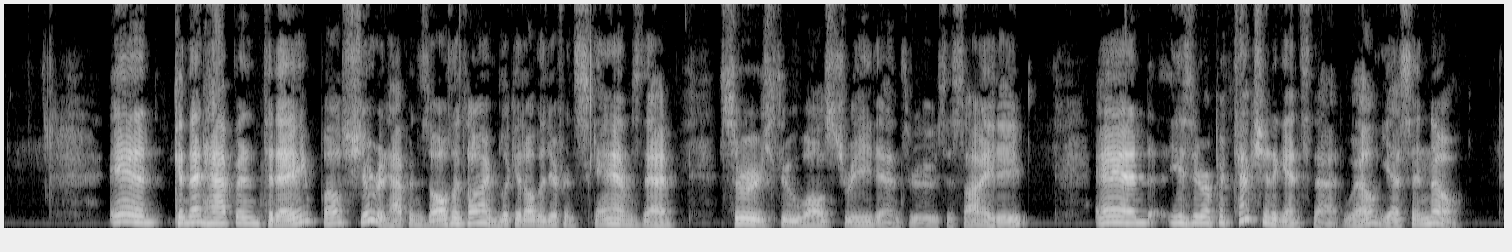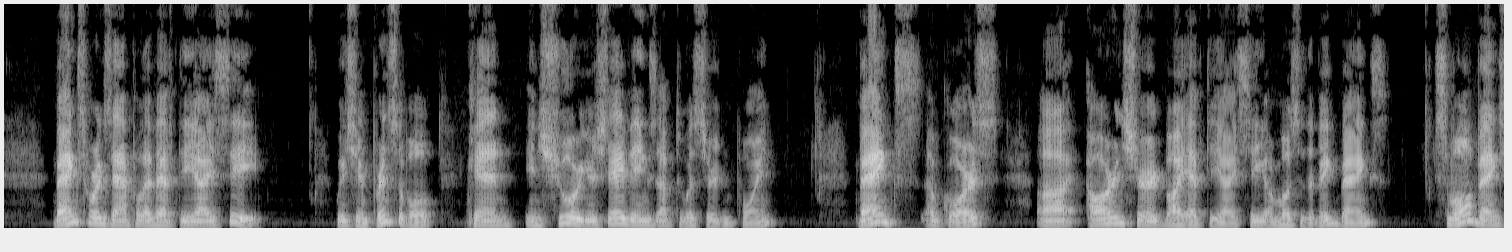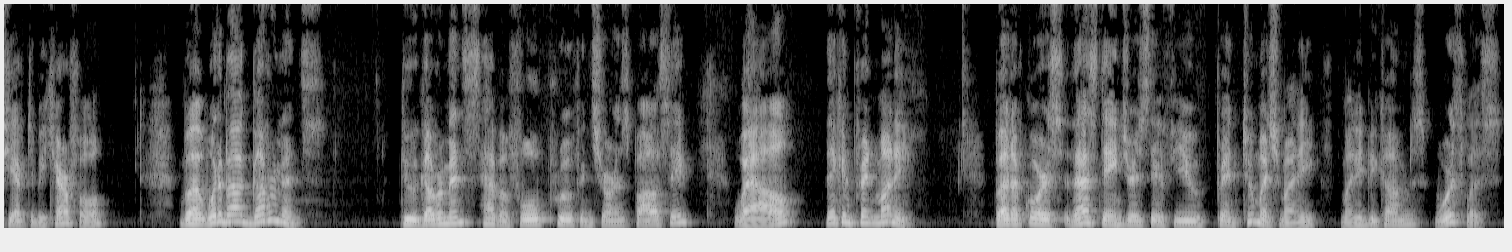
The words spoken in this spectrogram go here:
And can that happen today? Well, sure, it happens all the time. Look at all the different scams that surge through Wall Street and through society. And is there a protection against that? Well, yes and no. Banks, for example, have FDIC, which in principle can insure your savings up to a certain point. Banks, of course, uh, are insured by FDIC, or most of the big banks. Small banks, you have to be careful. But what about governments? Do governments have a foolproof insurance policy? Well, they can print money. But of course, that's dangerous if you print too much money, money becomes worthless.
